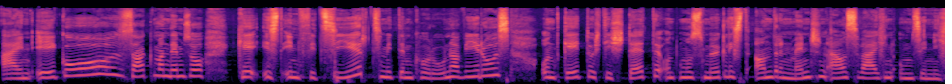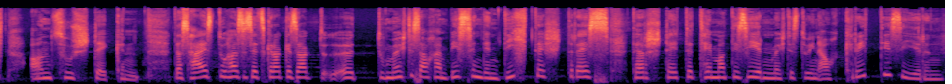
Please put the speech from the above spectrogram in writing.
ein Ego, sagt man dem so, ist infiziert mit dem Coronavirus und geht durch die Städte und muss möglichst anderen Menschen ausweichen, um sie nicht anzustecken. Das heißt, du hast es jetzt gerade gesagt, äh, du möchtest auch ein bisschen den Dichtestress der Städte thematisieren. Möchtest du ihn auch kritisieren?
